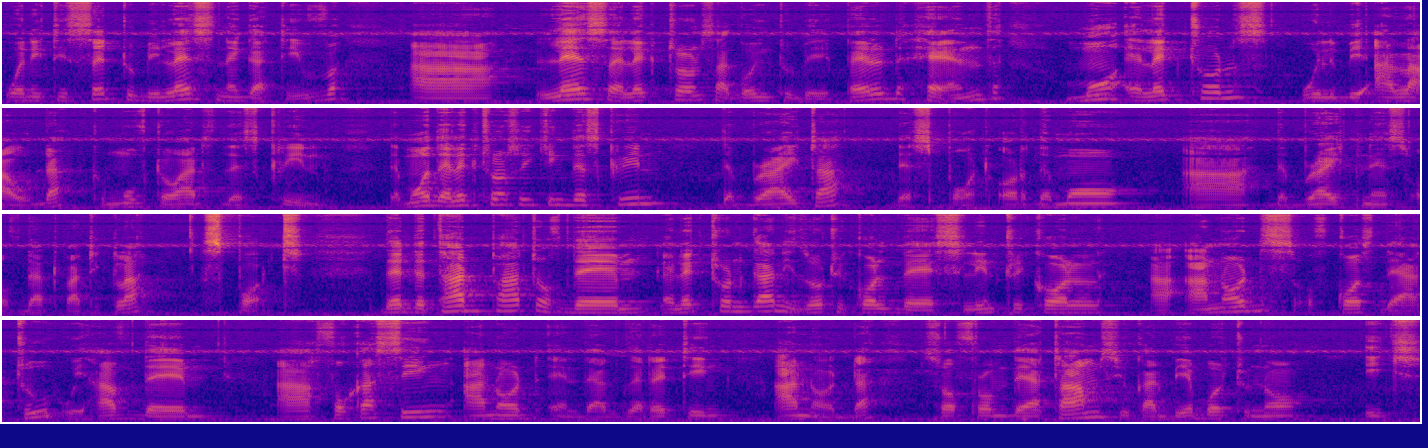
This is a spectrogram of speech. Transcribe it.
when it is said to be less negative, uh, less electrons are going to be repelled, hence more electrons will be allowed to move towards the screen. The more the electrons reaching the screen, the brighter the spot or the more uh, the brightness of that particular spot. Then the third part of the electron gun is what we call the cylindrical uh, anodes. Of course, there are two. We have the uh, focusing anode and the accelerating anode. So from their terms, you can be able to know each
